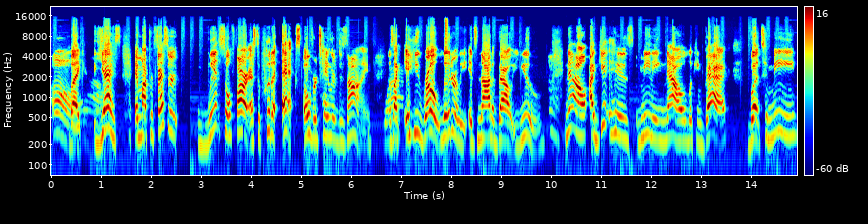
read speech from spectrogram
Oh, like wow. yes, and my professor went so far as to put an X over Tailor Design. Wow. It's like he wrote literally, it's not about you. now I get his meaning now looking back, but to me,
